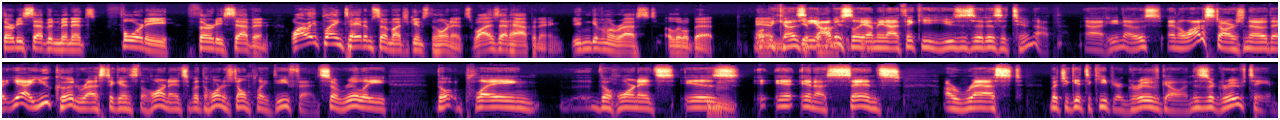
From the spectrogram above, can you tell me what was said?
37 minutes, 40, 37. Why are we playing Tatum so much against the Hornets? Why is that happening? You can give him a rest a little bit. Well, because he the Hornets a obviously, I mean, I think he uses it as a tune up. Uh, he knows. And a lot of stars know that, yeah, you could rest against the Hornets, but the Hornets don't play defense. So, really, the, playing the Hornets is, Mm-hmm. i- in a sense, a rest, but you get to keep your groove going. This is a groove team.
